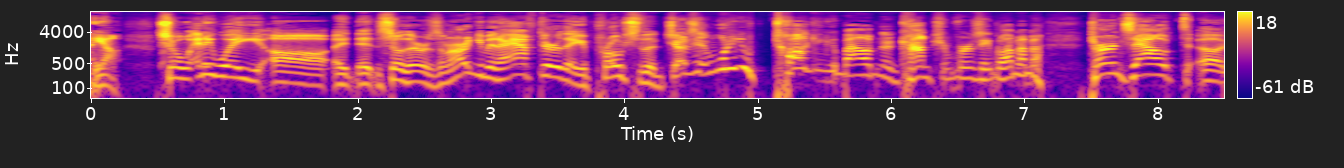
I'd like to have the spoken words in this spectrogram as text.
Yeah. So anyway, uh, it- it- so there was an argument after they approached the judge. What are you talking about? And the controversy, blah blah blah. Turns out uh,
